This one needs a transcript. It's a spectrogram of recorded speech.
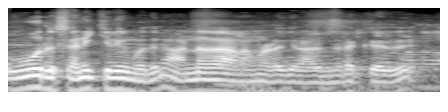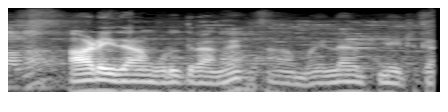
ஒவ்வொரு சனிக்கிழமையும் பார்த்தீங்கன்னா அன்னதானம் நடக்கிறது நடக்குது. ஆடை தானம் கொடுக்குறாங்க. ஆமாம் எல்லாமே பண்ணிட்டு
